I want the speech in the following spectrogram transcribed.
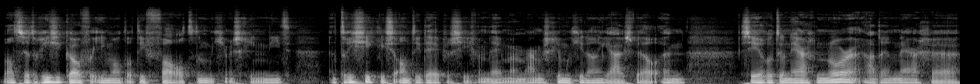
wat is het risico voor iemand dat die valt. Dan moet je misschien niet een tricyclisch antidepressief nemen, maar misschien moet je dan juist wel een serotonerg noradrenerge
